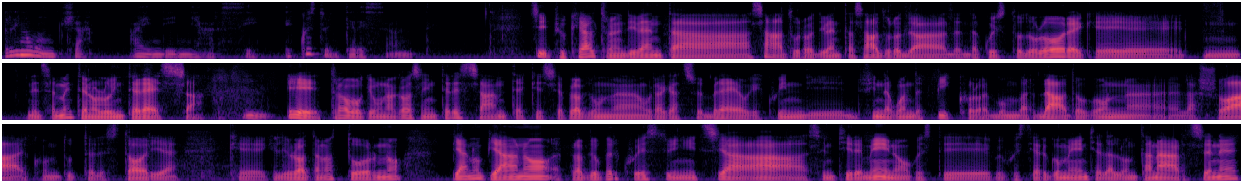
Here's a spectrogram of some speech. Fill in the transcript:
rinuncia a indignarsi e questo è interessante. Sì, più che altro ne diventa saturo, diventa saturo da, da, da questo dolore che mh, tendenzialmente non lo interessa. Mm. E trovo che una cosa interessante è che sia proprio un, un, ragazzo ebreo che quindi fin da quando è piccolo è bombardato con eh, la Shoah e con tutte le storie che, che gli ruotano attorno, piano piano, proprio per questo, inizia a sentire meno questi, questi argomenti, ad allontanarsene,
